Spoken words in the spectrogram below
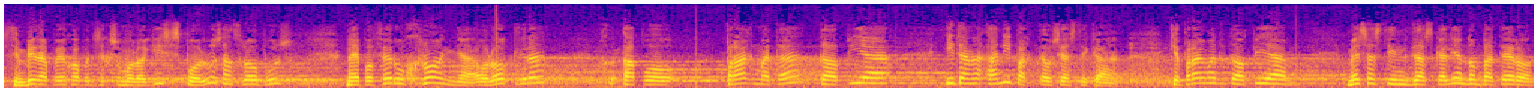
στην πείρα που έχω από τις εξομολογήσεις, πολλούς ανθρώπους να υποφέρουν χρόνια ολόκληρα από πράγματα τα οποία ήταν ανύπαρκτα ουσιαστικά και πράγματα τα οποία μέσα στην διδασκαλία των πατέρων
